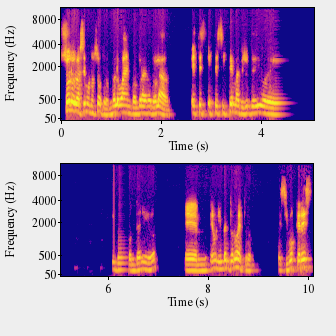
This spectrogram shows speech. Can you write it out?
solo lo hacemos nosotros, no lo vas a encontrar en otro lado. Este, este sistema que yo te digo de contenido eh, es un invento nuestro. Si vos querés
